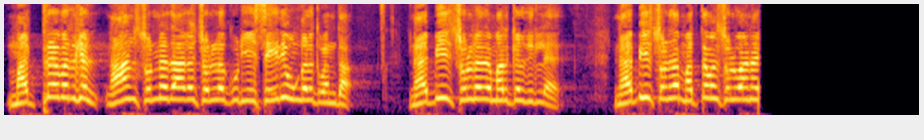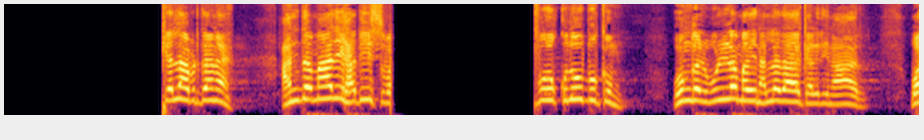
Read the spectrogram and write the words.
மற்றவர்கள் நான் சொன்னதாக சொல்லக்கூடிய செய்தி உங்களுக்கு வந்தா. நபி சொல்றதை மறுக்கிறது இல்லை. நபி சொல்றத மற்றவன் சொல்வான? எல்லாம் அப்படித்தானே? அந்த மாதிரி ஹதீஸ் குலூபுக்கும் உங்கள் உள்ளம் அதை நல்லதாக கருதினார். வ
